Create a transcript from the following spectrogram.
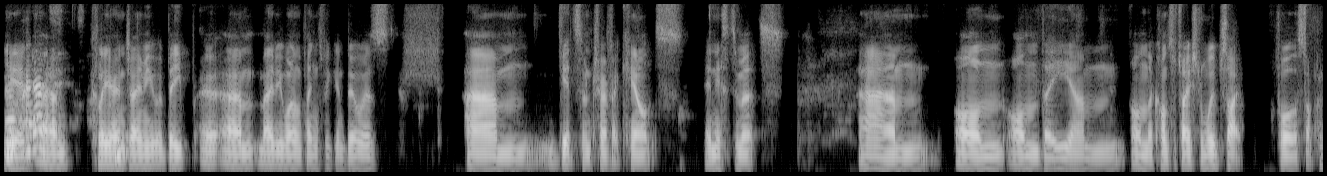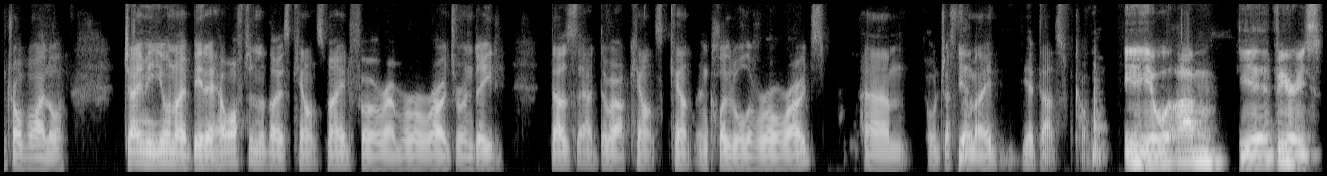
Um, Yeah, um, Claire and Jamie, it would be, uh, um, maybe one of the things we can do is um, get some traffic counts and estimates um, on, on the, um, on the consultation website for the stock control bylaw. Jamie, you'll know better. How often are those counts made for um, rural roads or indeed does, our- do our counts count include all the rural roads? Um, or just the Yeah. main? Yeah, it does. Cool. Yeah, yeah, well, um, yeah, it varies.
